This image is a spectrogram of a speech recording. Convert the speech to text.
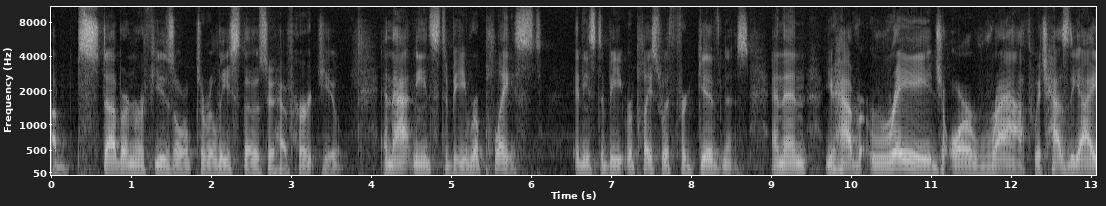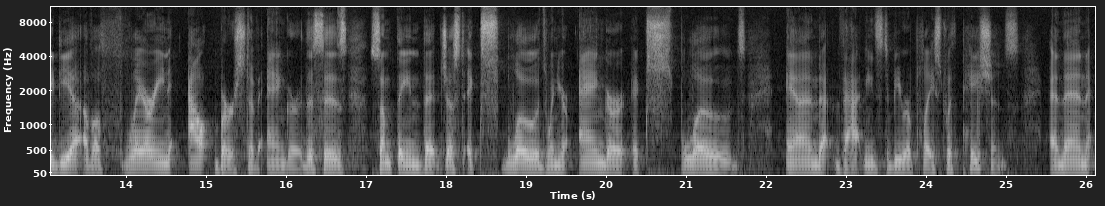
A stubborn refusal to release those who have hurt you. And that needs to be replaced it needs to be replaced with forgiveness. And then you have rage or wrath, which has the idea of a flaring outburst of anger. This is something that just explodes when your anger explodes. And that needs to be replaced with patience. And then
